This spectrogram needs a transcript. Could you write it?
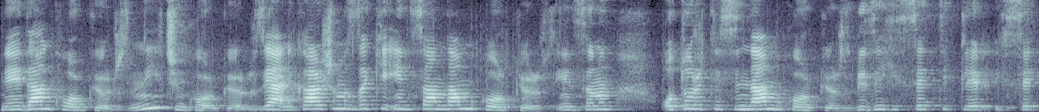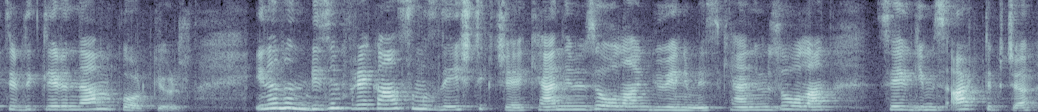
Neyden korkuyoruz? Niçin korkuyoruz? Yani karşımızdaki insandan mı korkuyoruz? İnsanın otoritesinden mi korkuyoruz? Bize hissettikleri, hissettirdiklerinden mi korkuyoruz? İnanın bizim frekansımız değiştikçe, kendimize olan güvenimiz, kendimize olan sevgimiz arttıkça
